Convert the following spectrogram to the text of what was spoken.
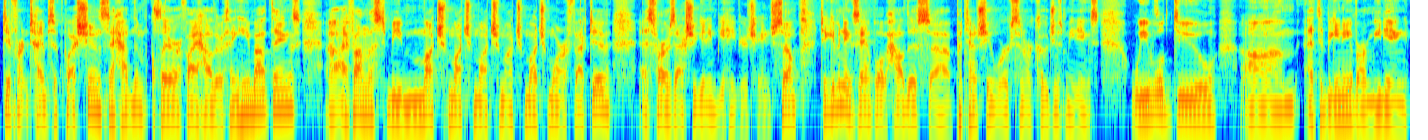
different types of questions to have them clarify how they're thinking about things. Uh, i found this to be much much much much much more effective as far as actually getting behavior change. So to give an example of how this uh, potentially works in our coaches meetings we will do um, at the beginning of our meeting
